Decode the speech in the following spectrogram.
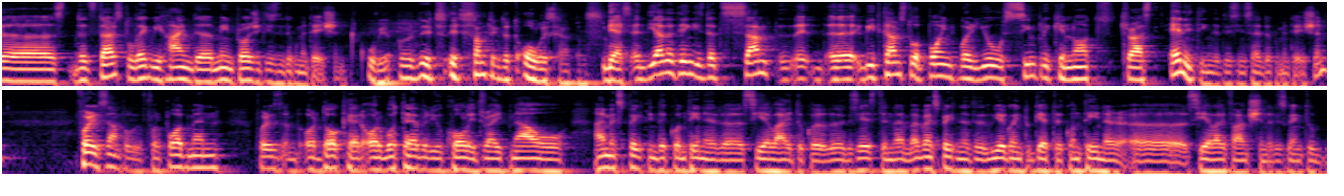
uh, that starts to lag behind the main project is the documentation. Uh, It's it's something that always happens. Yes, and the other thing is that some uh, uh, it comes to a point where you simply cannot trust anything that is inside documentation. For example, for Podman, for example, or Docker or whatever you call it right now, I'm expecting the container uh, CLI to, exist, and I'm, I'm expecting that we are going to get a container uh, CLI function that is going to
